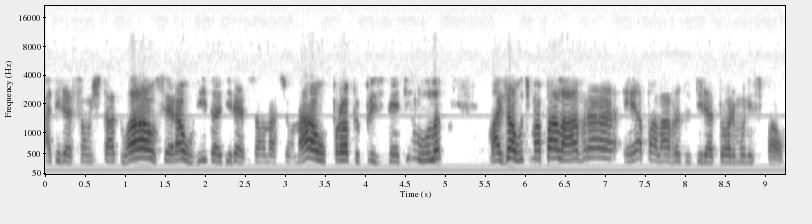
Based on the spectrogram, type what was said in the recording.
a direção estadual, será ouvida a direção nacional, o próprio presidente Lula, mas a última palavra é a palavra do Diretório Municipal.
